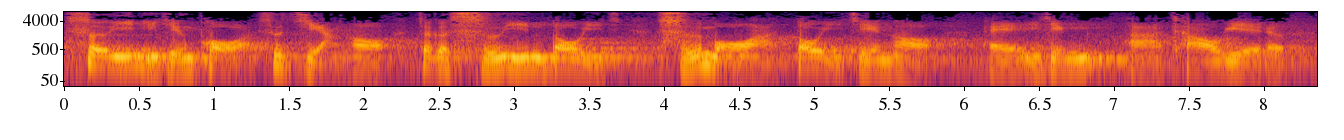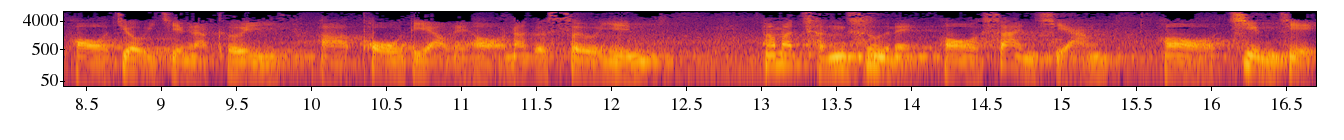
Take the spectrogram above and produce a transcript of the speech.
色因已经破啊，是讲哦这个十因都已十魔啊都已经哦哎已经啊超越了哦就已经啊可以啊破掉了哦那个色因，那么层次呢哦善祥哦境界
